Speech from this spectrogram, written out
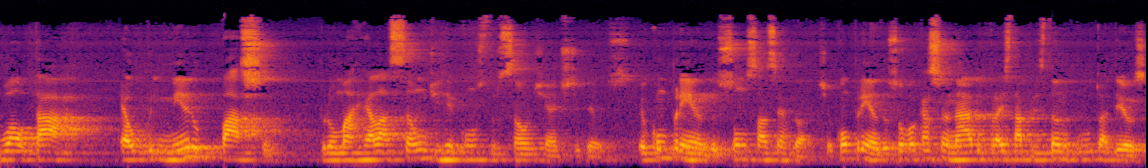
o altar é o primeiro passo para uma relação de reconstrução diante de Deus. Eu compreendo, sou um sacerdote, eu compreendo, eu sou vocacionado para estar prestando culto a Deus,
